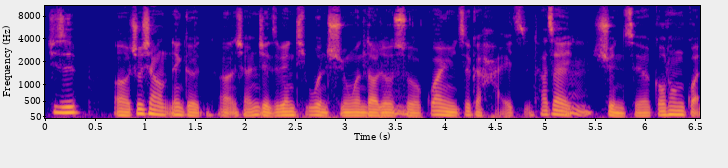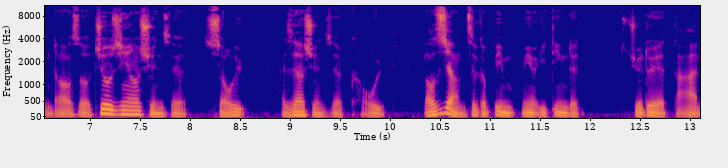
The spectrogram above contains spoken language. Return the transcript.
其实。呃，就像那个呃，小玲姐这边提问询问到，就是说关于这个孩子他在选择沟通管道的时候，究竟要选择手语还是要选择口语？老实讲，这个并没有一定的绝对的答案。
